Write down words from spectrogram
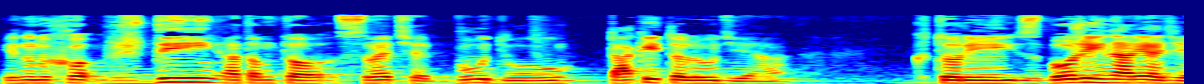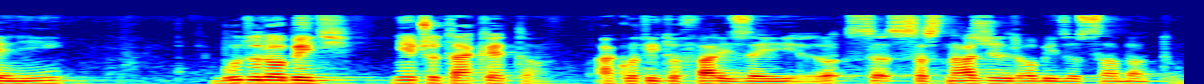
Jednoducho vždy na tomto svete budú takíto ľudia, ktorí z Božích nariadení budú robiť niečo takéto, ako títo farizei sa, sa snažili robiť zo sabatu.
